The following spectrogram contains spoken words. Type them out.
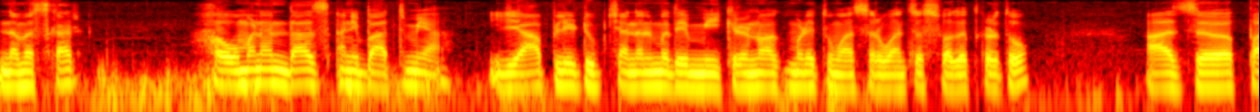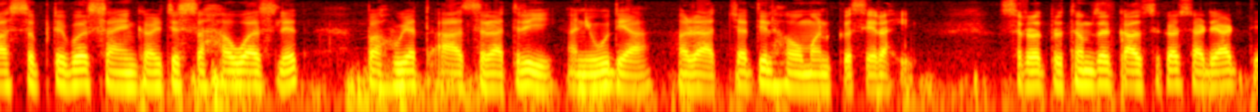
नमस्कार. हवामान अंदाज आणि बातम्या या आपल्या यूट्यूब चॅनलमध्ये मी किरण वाघमोडे तुम्हा सर्वांचं स्वागत करतो. आज पाच सप्टेंबर सायंकाळचे सहा वाजलेत. पाहूयात आज रात्री आणि उद्या राज्यातील हवामान कसे राहील. सर्वात प्रथम जर काल सकाळ साडेआठ ते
